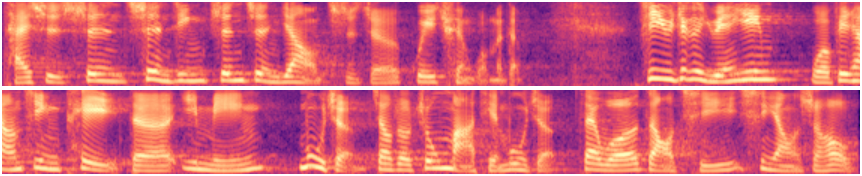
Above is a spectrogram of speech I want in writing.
才是圣圣经真正要指责规劝我们的。基于这个原因，我非常敬佩的一名牧者，叫做中马田牧者。在我早期信仰的时候，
